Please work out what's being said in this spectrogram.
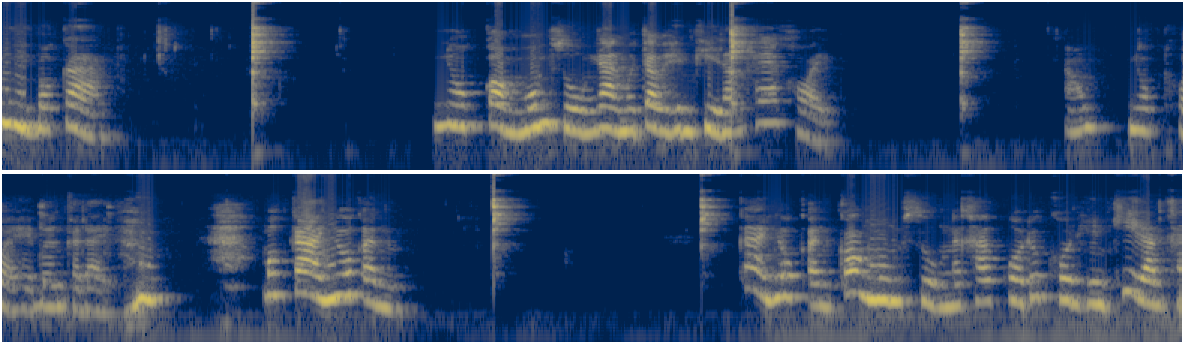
มือบอ กล้ายกกล่องมุมสูงอย่างมันจะเห็นผีทั้งแค่ข่อย เอ้ายกถวยให้เบิ่งก็ได้บอกล้ายกอันกล้ายกอันกล้องมุมสูงนะคะกลัวทุกคนเห็นขี้รังแค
